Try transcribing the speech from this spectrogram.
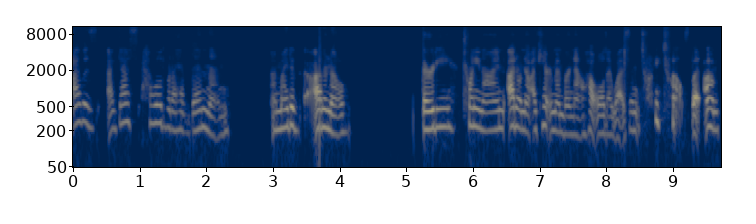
I was, I guess, how old would I have been then? I might have, I don't know, 30, 29. I don't know. I can't remember now how old I was in 2012. But, um,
